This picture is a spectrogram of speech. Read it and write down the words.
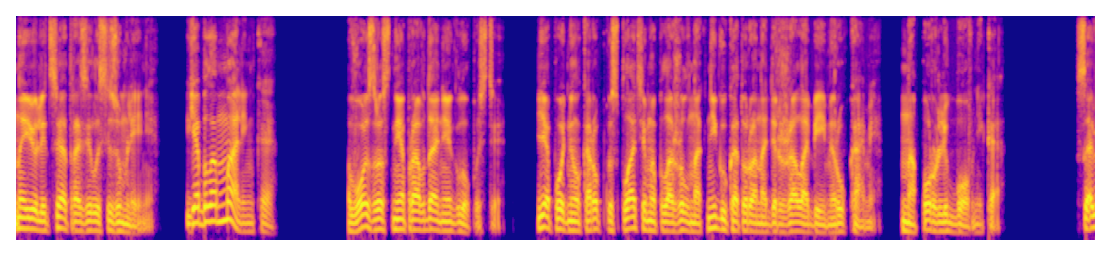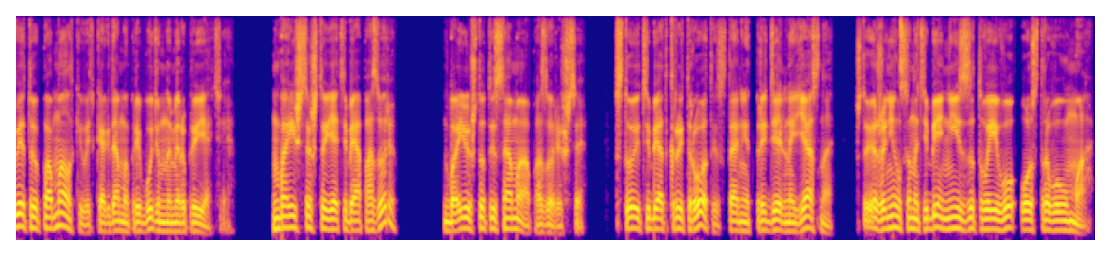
На ее лице отразилось изумление. «Я была маленькая». Возраст не оправдание глупости. Я поднял коробку с платьем и положил на книгу, которую она держала обеими руками. Напор любовника. Советую помалкивать, когда мы прибудем на мероприятие. Боишься, что я тебя опозорю? Боюсь, что ты сама опозоришься. Стоит тебе открыть рот, и станет предельно ясно, что я женился на тебе не из-за твоего острого ума.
